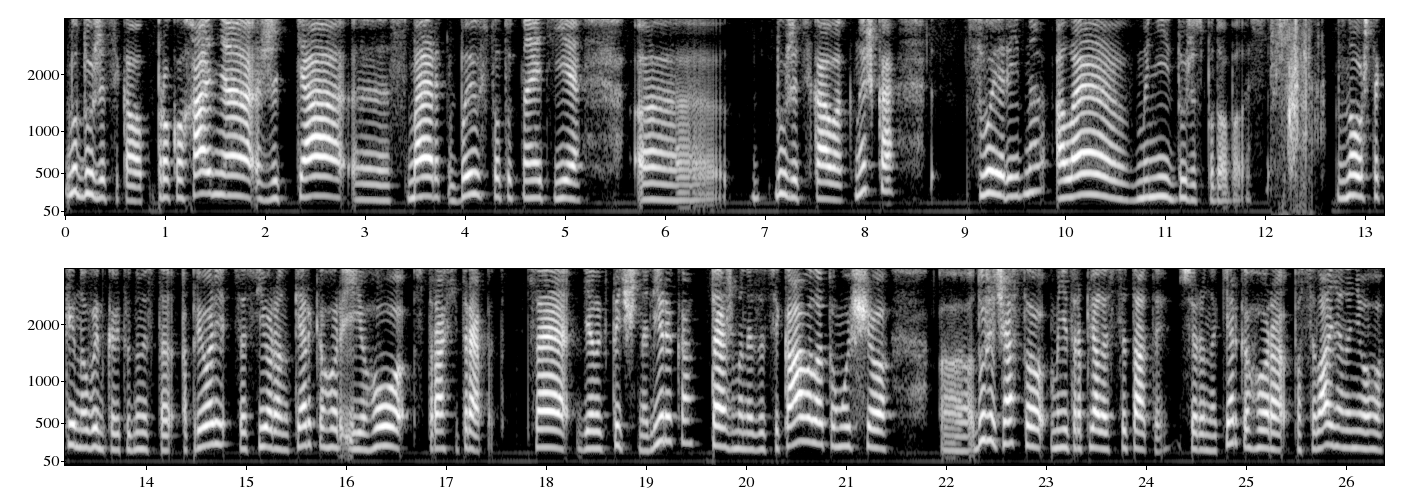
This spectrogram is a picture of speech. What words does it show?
Ну, дуже цікаво. Про кохання, життя, смерть, вбивство тут навіть є. Дуже цікава книжка, своєрідна, але мені дуже сподобалась. Знову ж таки, новинка від видавництва апріорі це Сьоран Керкегор і його страх і трепет. Це діалектична лірика. Теж мене зацікавила, тому що дуже часто мені траплялись цитати Сьорана Кierкегора, посилання на нього.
